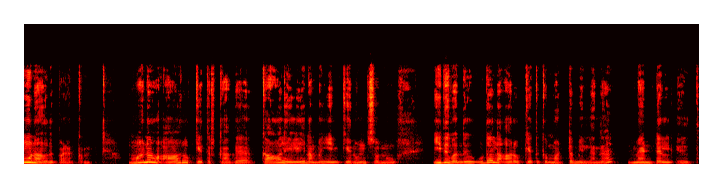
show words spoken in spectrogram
மூணாவது பழக்கம். மன ஆரோக்கியத்திற்காக காலையிலேயே நம்ம எந்திக்கணும்னு சொன்னோம். இது வந்து உடல் ஆரோக்கியத்துக்கு மட்டும் இல்லைங்க மென்டல் ஹெல்த்.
